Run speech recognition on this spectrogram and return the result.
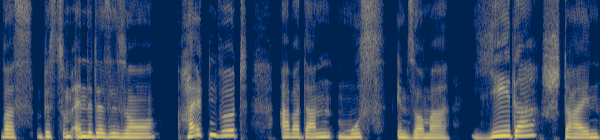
was bis zum Ende der Saison halten wird, aber dann muss im Sommer jeder Stein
